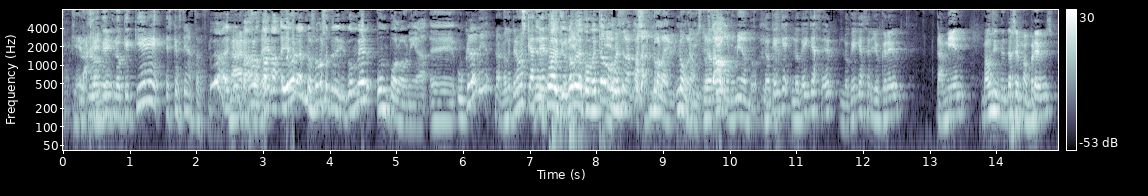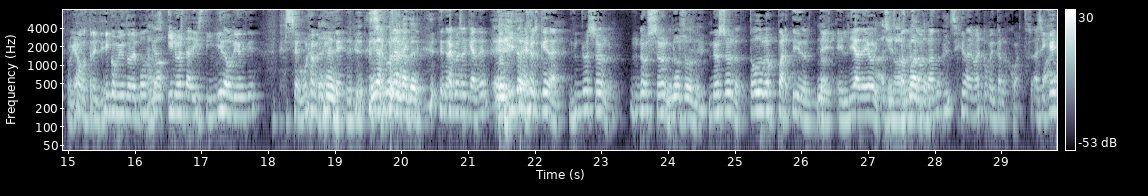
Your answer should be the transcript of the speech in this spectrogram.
porque la Lo gente... que, lo que quiere es que estén hasta el final. Es Claro, y ahora nos vamos a tener que comer un Polonia, eh, Ucrania, No, lo que tenemos que hacer... del cual yo no voy a comentar porque Eh, dice una cosa, no la he, no la he No, visto, lo estaba que- durmiendo. Lo que, hay que, lo que hay que hacer, lo que hay que hacer, yo creo, también vamos a intentar ser más breves, porque llevamos 35 minutos de podcast No, no. y nuestra distinguida audiencia seguramente, Tendrá cosas que seguramente hacer. tendrá cosas que hacer Eh. y todavía nos quedan no solo no solo, No solo. no solo todos los partidos del día de hoy, Ah, que sino es los cuando estamos cuartos. jugando, sino además comentar los cuartos. Así que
